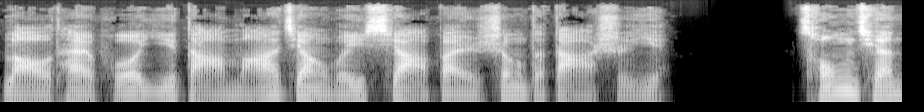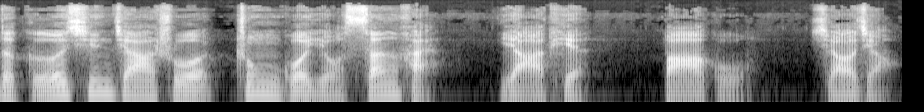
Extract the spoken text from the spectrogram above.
老太婆以打麻将为下半生的大事业。从前的革新家说，中国有三害：鸦片、八股、小脚。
